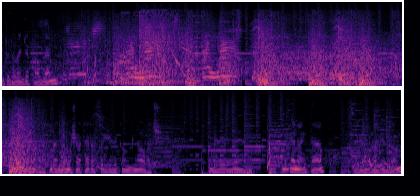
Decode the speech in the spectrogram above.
Rage'u to będzie problem. Dobra, będę musiał teraz coś wykombinować. Eee, Mega Knighta. Tego zawierzą.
